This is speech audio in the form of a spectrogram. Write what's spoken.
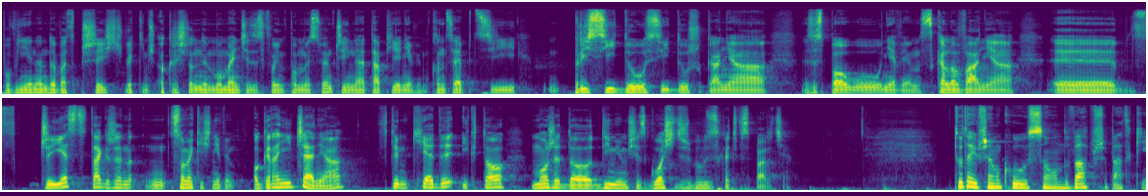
powinienem do Was przyjść w jakimś określonym momencie ze swoim pomysłem, czyli na etapie, nie wiem, koncepcji, pre-seedu, seedu, szukania zespołu, nie wiem, skalowania. Yy, czy jest tak, że są jakieś, nie wiem, ograniczenia w tym, kiedy i kto może do Dimium się zgłosić, żeby uzyskać wsparcie? Tutaj w Przemku są dwa przypadki.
